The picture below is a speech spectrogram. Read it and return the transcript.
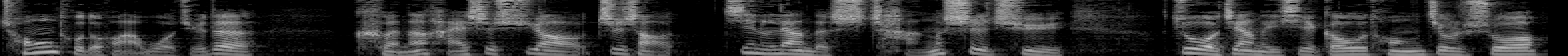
冲突的话，我觉得可能还是需要至少尽量的尝试去做这样的一些沟通，就是说。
